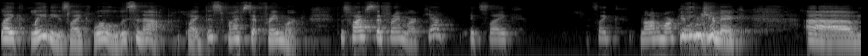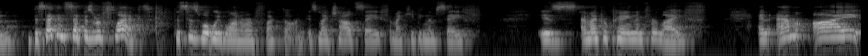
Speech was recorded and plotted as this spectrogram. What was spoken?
like ladies, like, whoa, listen up. Like this five step framework, this five step framework. Yeah, it's like, it's like not a marketing gimmick. Um, the second step is reflect. This is what we want to reflect on. Is my child safe? Am I keeping them safe? Is am I preparing them for life? And am I,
